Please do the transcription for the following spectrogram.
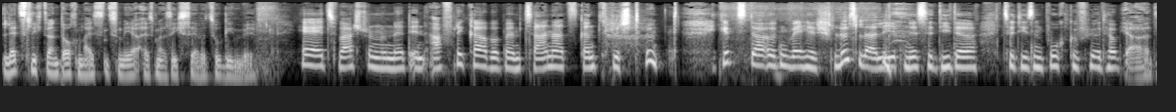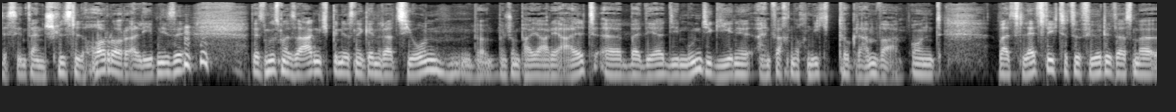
Letztlich dann doch meistens mehr, als man sich selber zugeben will. Ja, jetzt warst du noch nicht in Afrika, aber beim Zahnarzt ganz bestimmt. Gibt es da irgendwelche Schlüsselerlebnisse, die da zu diesem Buch geführt haben? Ja, das sind dann Schlüsselhorrorerlebnisse. das muss man sagen. Ich bin jetzt eine Generation, bin schon ein paar Jahre alt, äh, bei der die Mundhygiene einfach noch nicht Programm war. Und was letztlich dazu führte, dass man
